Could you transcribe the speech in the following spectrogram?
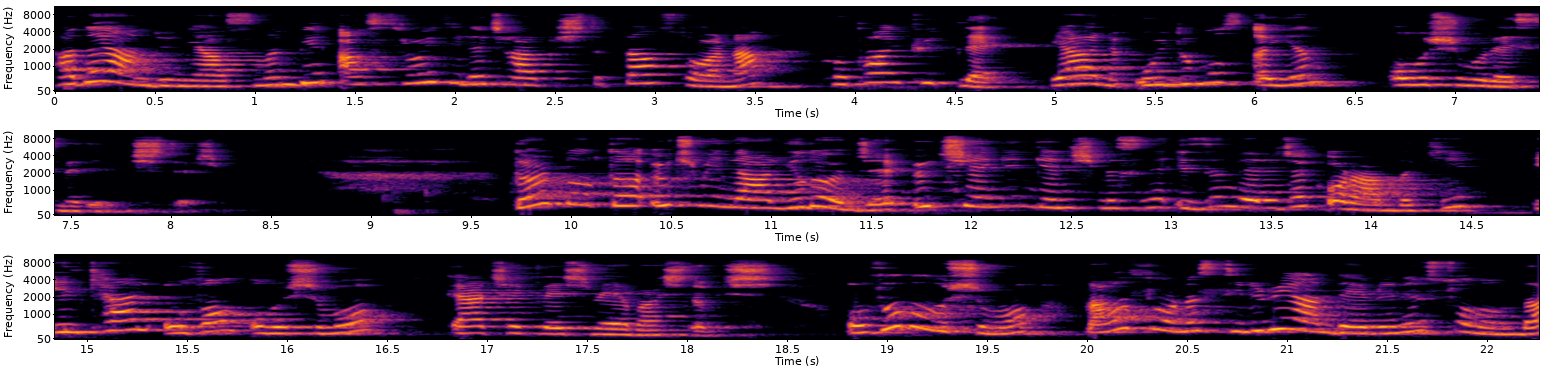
Hadeyan dünyasının bir asteroid ile çarpıştıktan sonra kopan kütle yani uydumuz ayın oluşumu resmedilmiştir. 4.3 milyar yıl önce 3 rengin gelişmesine izin verecek orandaki ilkel ozon oluşumu gerçekleşmeye başlamış. Ozon oluşumu daha sonra Silurian devrenin sonunda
